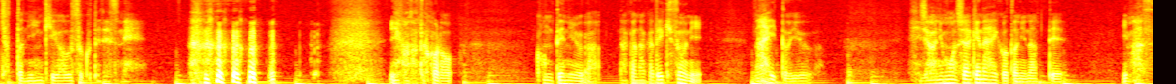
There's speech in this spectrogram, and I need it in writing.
ちょっと人気が薄くてですね。今のところコンティニューがなかなかできそうにないという常に申し訳ないことになっています。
